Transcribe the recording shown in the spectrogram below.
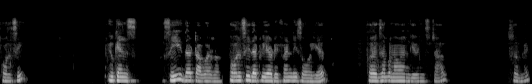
policy. You can see that our policy that we have defined is over here. For example now i'm giving star submit.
